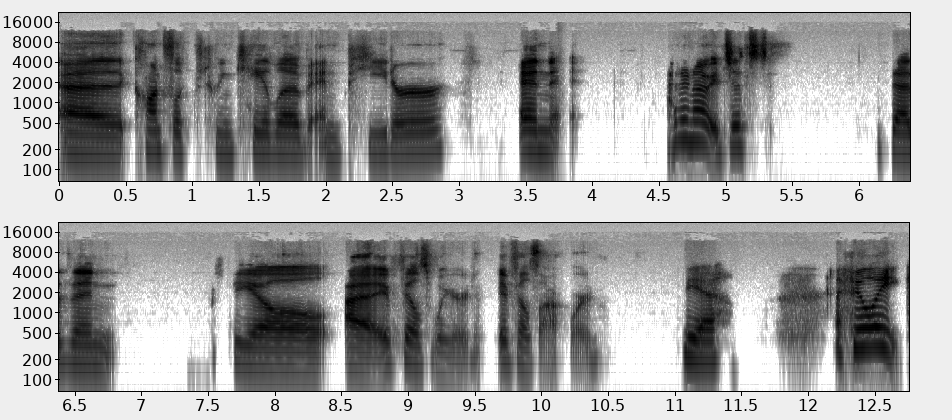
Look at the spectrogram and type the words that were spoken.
a conflict between Caleb and Peter, and I don't know, it just doesn't feel. Uh, it feels weird. It feels awkward. Yeah. I feel like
